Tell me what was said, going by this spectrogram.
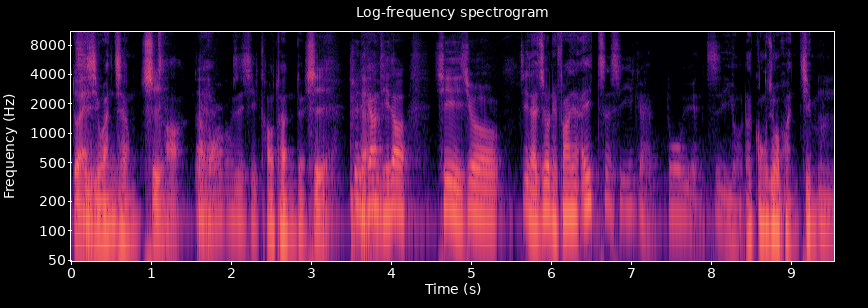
自己完成，是啊。那广告公司其实靠团队，是。就你刚刚提到，其实就进来之后，你发现，哎，这是一个很多元自由的工作环境嘛。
